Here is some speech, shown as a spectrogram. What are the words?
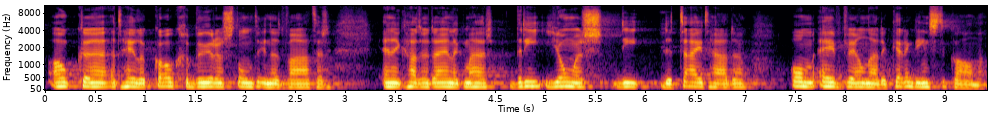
ook uh, het hele kookgebeuren stond in het water. En ik had uiteindelijk maar drie jongens die de tijd hadden om eventueel naar de kerkdienst te komen.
